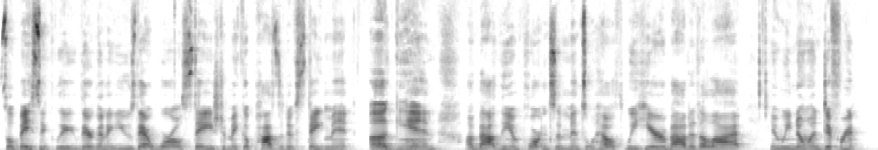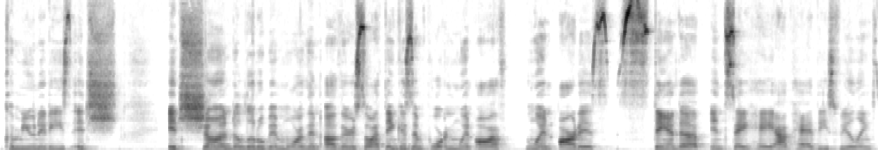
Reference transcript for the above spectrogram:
So basically, they're going to use that world stage to make a positive statement again about the importance of mental health. We hear about it a lot, and we know in different communities it's it's shunned a little bit more than others. So I think it's important when off when artists stand up and say, "Hey, I've had these feelings.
